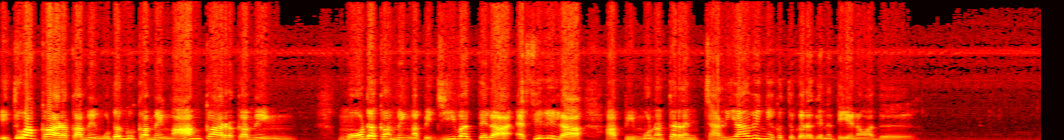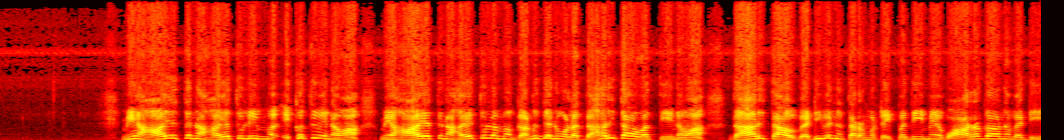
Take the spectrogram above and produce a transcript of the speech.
ඊතුවක්කාර කමෙන් උඩඟු කමෙන් ආංකාර කමෙන් මෝඩකමෙන් අපි ජීවත් වෙලා ඇසිරිලා අපි මොනතරම් චර්යාවෙන් එකතු කරගෙන තියෙනවද? මේ ආයතන හය තුලින්ම එකතු වෙනවා මේ ආයතන හය තුලම ගනුදෙනු වල ධාරිතාවක් තියෙනවා ධාරිතාව වැඩි වෙන තරමට ඉපදීමේ වාර වැඩි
